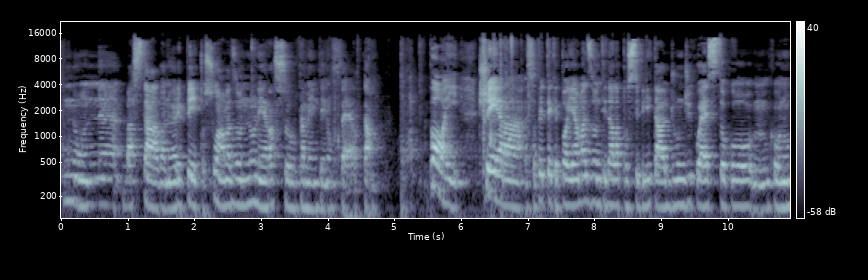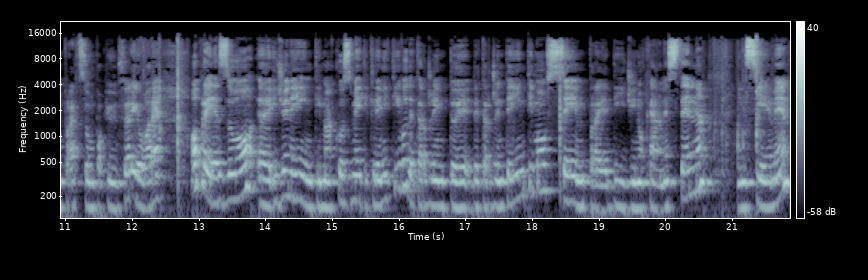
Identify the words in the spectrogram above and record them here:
non bastavano e ripeto su Amazon non era assolutamente in offerta. Poi c'era, sapete che poi Amazon ti dà la possibilità, aggiungi questo con, con un prezzo un po' più inferiore, ho preso eh, igiene intima, cosmetic lenitivo, detergente, detergente intimo, sempre di Gino Canesten, insieme.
